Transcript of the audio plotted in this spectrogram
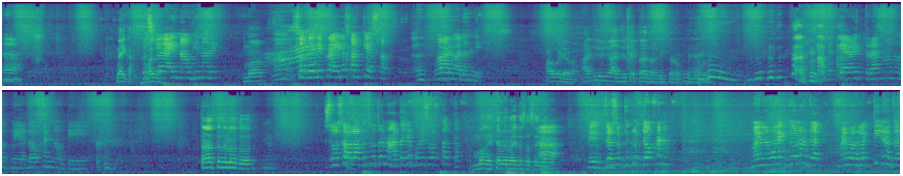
हा. नाही का? मला काय आई नाव घेणारे मग? सगळे लेकर आईला सारखे असतात. वार वा धंदे अवघड आहे बा. आजी आजी काही त्रास झाला की विचारू. त्यावेळी त्रास नव्हता होत भैया दवाखाने नव्हते. त्रास कसा नव्हता होत. सोसावं लागत होतं ना. आताच्या पुढे सोसतात का? मग ह्याच्यामुळे बायको सोसायची हा. ते जसं दुखलं दवाखाना महिना झाला की दोन हजार. महिना झाला की तीन हजार.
